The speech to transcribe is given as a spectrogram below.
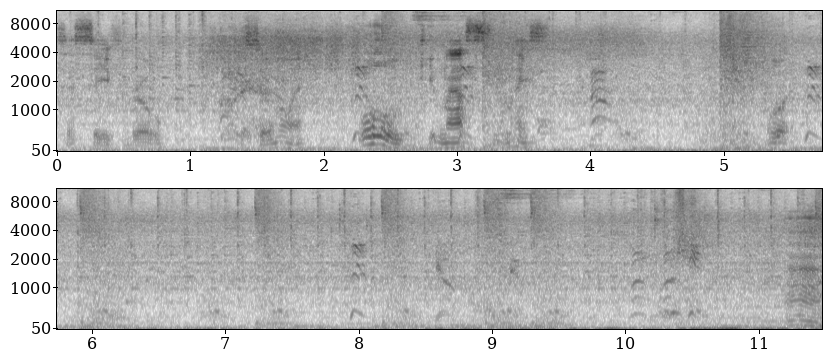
Isso é safe, bro. Isso não é. Oh, que nasce, mas. Oh. Ah,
